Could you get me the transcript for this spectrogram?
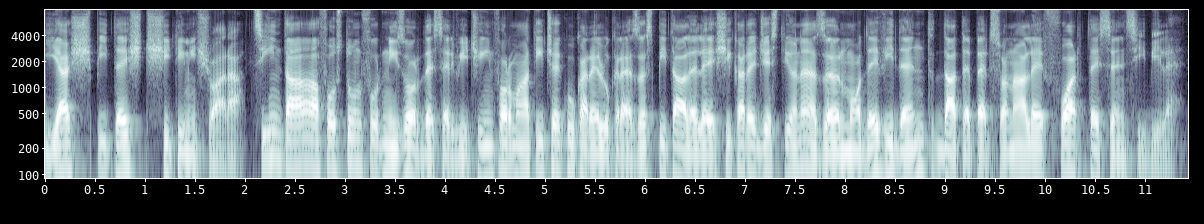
Iași, Pitești și Timișoara. Ținta a fost un furnizor de servicii informatice cu care lucrează spitalele și care gestionează în mod evident date personale foarte sensibile.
